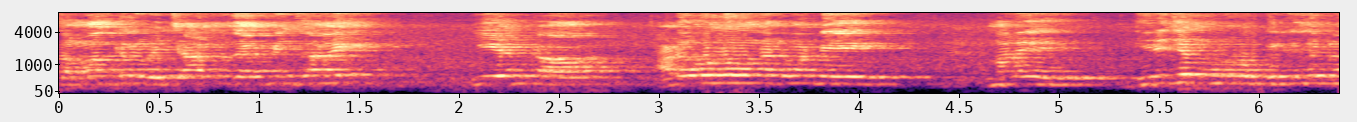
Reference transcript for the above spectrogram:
సమగ్ర విచారణ జరిపించాలి. ఈ యొక్క అడవుల్లో ఉన్నటువంటి మరి గిరిజనులు గిరిజన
